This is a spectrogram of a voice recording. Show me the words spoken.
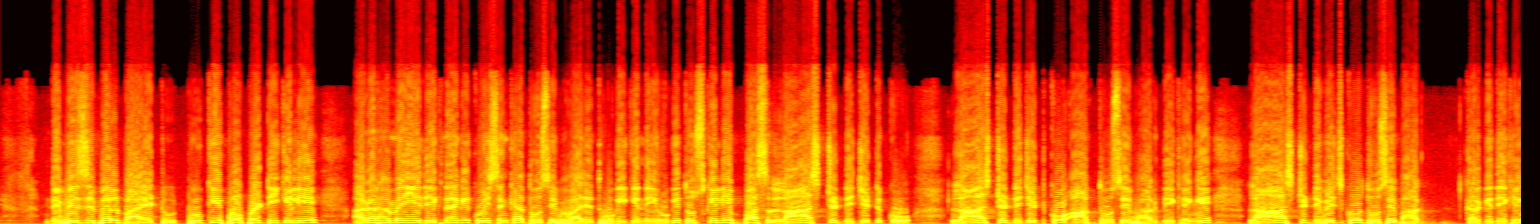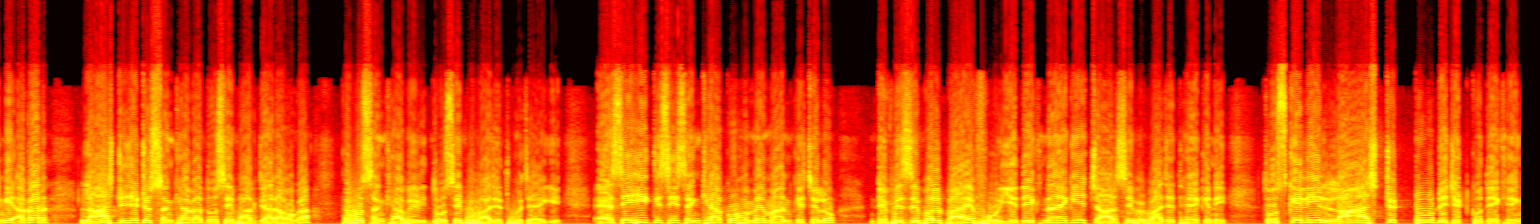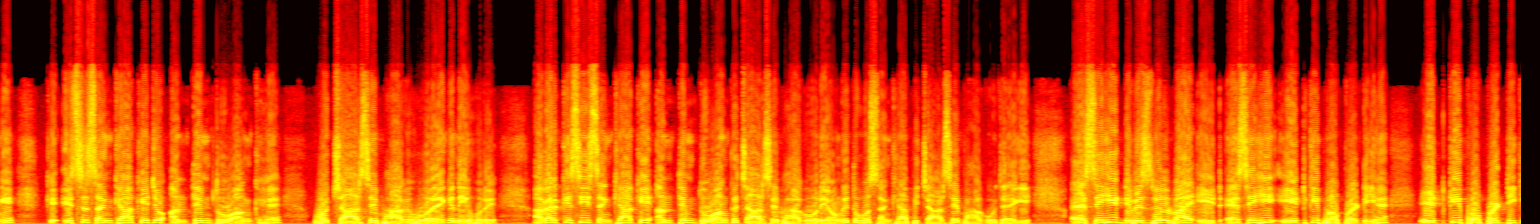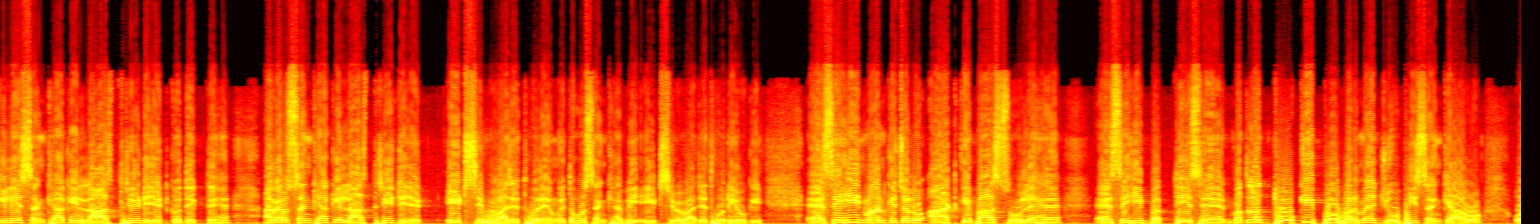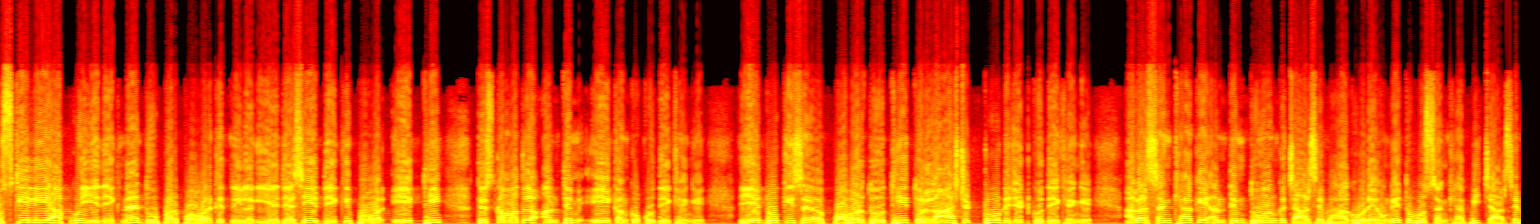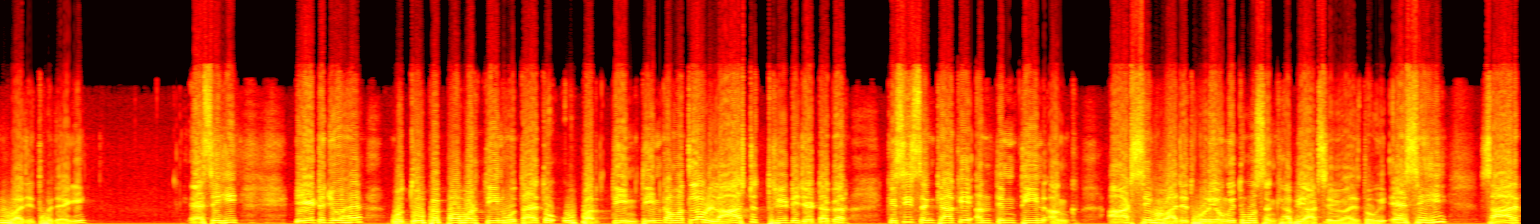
डिविजिबल बाय 2 2 की प्रॉपर्टी के लिए अगर हमें ये देखना है कि कोई संख्या दो से विभाजित होगी कि नहीं होगी तो उसके लिए बस लास्ट डिजिट को लास्ट डिजिट को आप दो से भाग देखेंगे। लास्ट डिविज को दो से भाग करके देखेंगे। अगर लास्ट डिजिट उस संख्या का दो से भाग जा रहा होगा तो वो संख्या भी दो से विभाजित हो जाएगी। ऐसे ही किसी संख्या को हमें मान के चलो डिविजिबल बाय फोर ये देखना है कि ये चार से विभाजित है कि नहीं। तो उसके लिए लास्ट टू डिजिट को देखेंगे कि इस संख्या के जो अंतिम दो अंक है, वो चार से भाग हो रहे हैं कि नहीं हो रहे। अगर किसी संख्या के अंतिम दो अंक चार से भाग हो रहे होंगे तो वो संख्या भी चार से भाग हो जाएगी। ऐसे ही डिविजिबल बाय एट ऐसे ही एट की प्रॉपर्टी है एट की प्रॉपर्टी के लिए संख्या के लास्ट थ्री डिजिट को देखते हैं। अगर उस संख्या के लास्ट थ्री डिजिट 8 से विभाजित हो रहे होंगे तो वो संख्या भी एट से विभाजित हो रही होगी। ऐसे ही मान के चलो, आठ के बाद 16 है, ऐसे ही 32 है मतलब दो की पावर में जो भी संख्या हो, उसके लिए आपको ये देखना है, दो पर पावर कितनी लगी है। जैसे ये दो की पावर एक थी तो इसका मतलब अंतिम एक अंक को देखेंगे। ये दो की पावर दो थी तो लास्ट टू डिजिट को देखेंगे। अगर संख्या के अंतिम दो अंक चार से भाग हो रहे होंगे तो वो संख्या भी चार से विभाजित हो जाएगी। ऐसे ही एट जो है, वो दो पे पावर तीन होता है तो ऊपर तीन। तीन का मतलब लास्ट थ्री डिजिट अगर किसी संख्या के अंतिम तीन अंक आठ से विभाजित हो रहे होंगे तो वो संख्या भी आठ से विभाजित होगी। ऐसे ही सार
